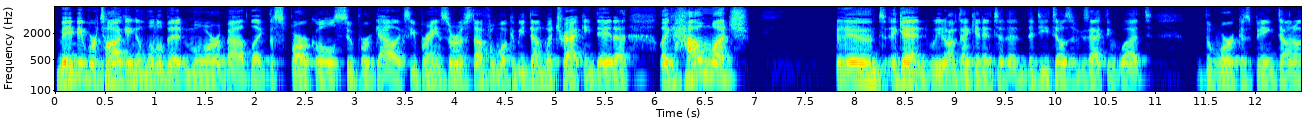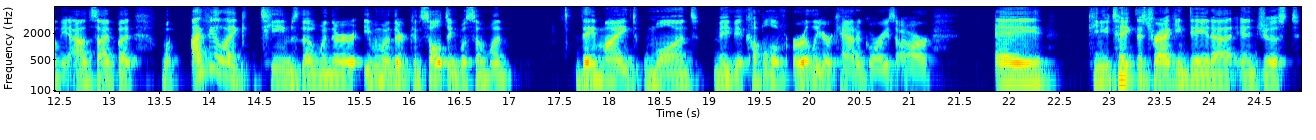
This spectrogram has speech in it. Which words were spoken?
maybe we're talking a little bit more about like the sparkle super galaxy brain sort of stuff and what can be done with tracking data like how much and again we don't have to get into the, the details of exactly what the mm-hmm. work is being done on the outside but i feel like teams though when they're even when they're consulting with someone they might want maybe a couple of earlier categories are a can you take this tracking data and just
